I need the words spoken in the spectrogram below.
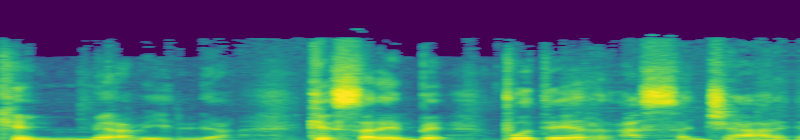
che meraviglia che sarebbe poter assaggiare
